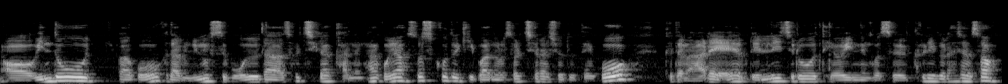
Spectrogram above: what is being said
어, 윈도우하고 그 다음에 리눅스 모두 다 설치가 가능하고요. 소스코드 기반으로 설치를 하셔도 되고 그 다음에 아래에 릴리즈로 되어 있는 것을 클릭을 하셔서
